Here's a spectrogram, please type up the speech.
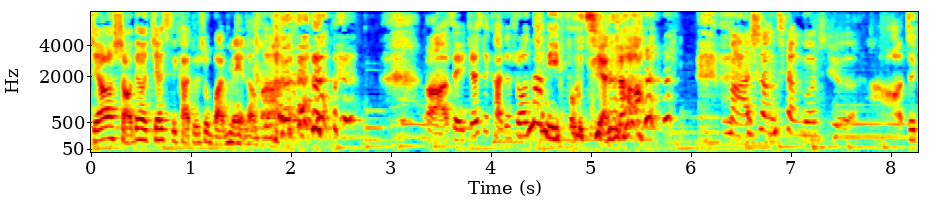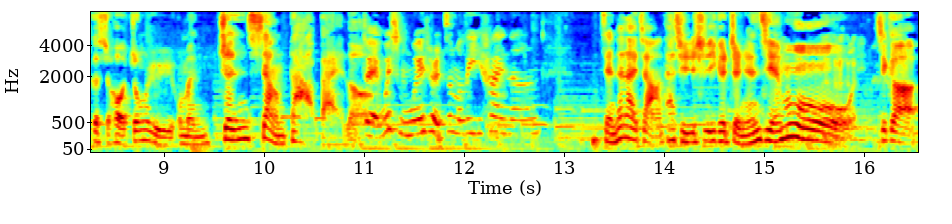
只要少掉 Jessica 就是完美了嘛。啊，所以 Jessica 就说：“那你付钱呢？” 马上呛过去了。好，这个时候终于我们真相大白了。对，为什么 Waiter 这么厉害呢？简单来讲，它其实是一个整人节目。这个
